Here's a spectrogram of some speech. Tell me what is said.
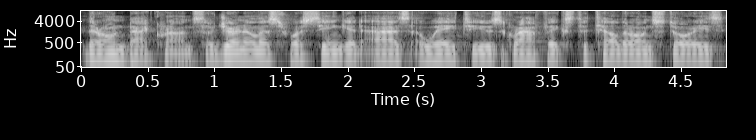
their own background. So journalists were seeing it as a way to use graphics to tell their own stories.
